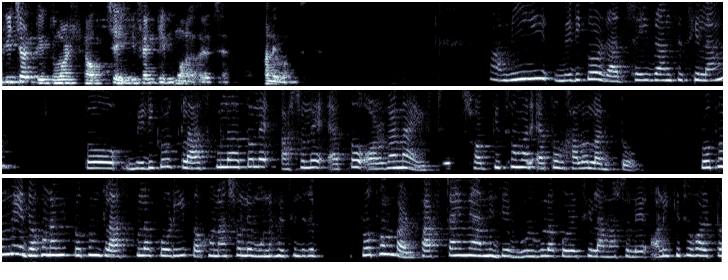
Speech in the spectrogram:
ফিচারটি তোমার সবচেয়ে ইফেক্টিভ মনে হয়েছে? হালিমা আমি মেডিকোর রাজশাহী ব্রাঞ্চে ছিলাম। তো মেডিকোর ক্লাসগুলো আসলে আসলে এত অর্গানাইজড সবকিছু আমার এত ভালো লাগতো। প্রথমে যখন আমি প্রথম ক্লাসগুলো করি, তখন আসলে মনে হয়েছিল যে প্রথমবার ফার্স্ট টাইমে আমি যে ভুলগুলো করেছিলাম, আসলে অনেক কিছু হয়তো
